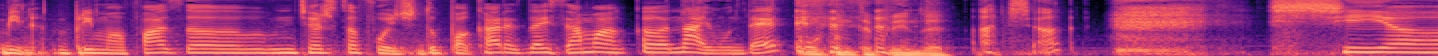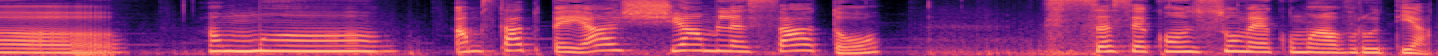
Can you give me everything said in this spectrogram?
Bine, în prima fază încerci să fugi, după care îți dai seama că n-ai unde. Oricum te prinde. Așa. Și uh, am, uh, am stat pe ea și am lăsat-o să se consume cum a vrut ea.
